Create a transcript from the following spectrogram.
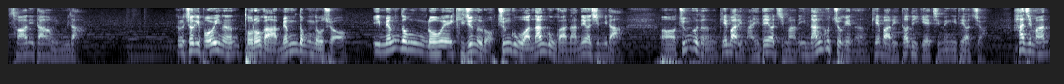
서안이 다음입니다. 그리고 저기 보이는 도로가 명동로죠. 이 명동로의 기준으로 중구와 남구가 나뉘어집니다. 어, 중구는 개발이 많이 되었지만 이 남구 쪽에는 개발이 더디게 진행이 되었죠. 하지만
